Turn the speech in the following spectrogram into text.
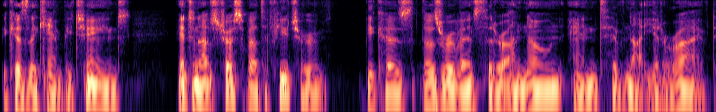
because they can't be changed, and to not stress about the future because those are events that are unknown and have not yet arrived.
